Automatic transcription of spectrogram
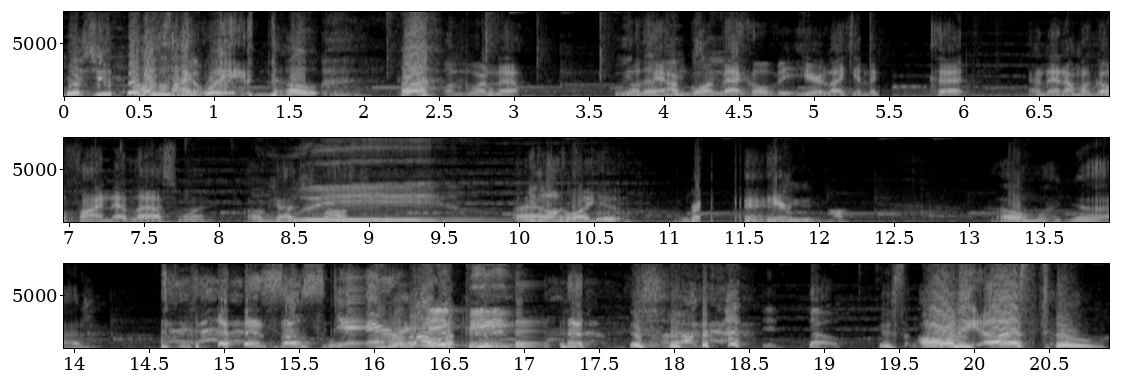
did you? I was like, wait, no. Huh? One more left. We Okay, I'm going too. back over here, like in the cut, and then I'm gonna go find that last one. Okay, I just lost you. I You have no lost me? idea. Right here. Oh my god. it's so scary. Hey, P. So, It's only us two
